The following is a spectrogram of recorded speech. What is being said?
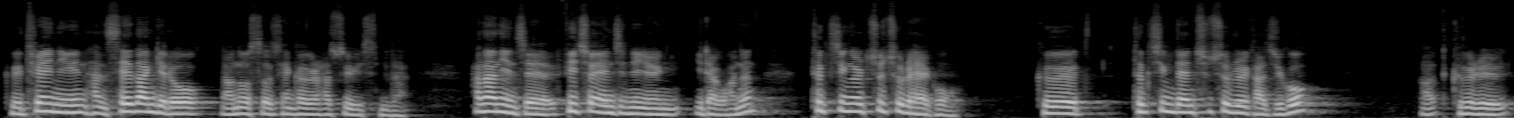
그 트레이닝은 한 세 단계로 나눠서 생각을 할 수 있습니다. 하나는 이제 feature engineering이라고 하는 특징을 추출을 하고 그 특징된 추출을 가지고 어, 그걸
